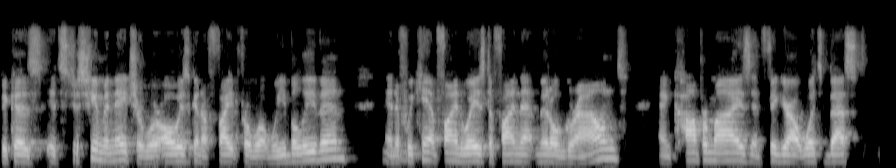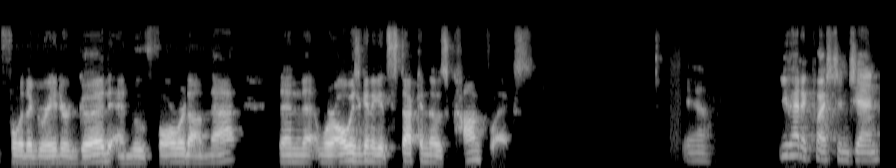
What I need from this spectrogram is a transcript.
because it's just human nature. We're always going to fight for what we believe in. And if we can't find ways to find that middle ground and compromise and figure out what's best for the greater good and move forward on that, then we're always going to get stuck in those conflicts. Yeah. You had a question, Jen,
